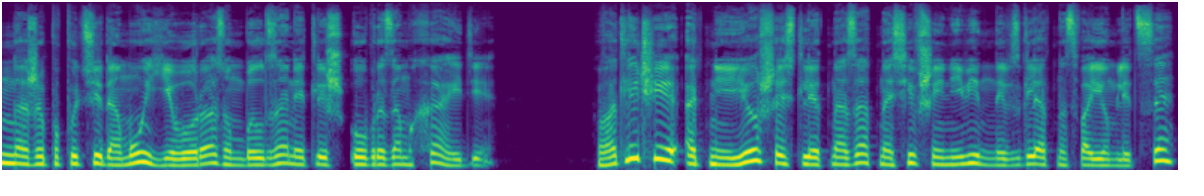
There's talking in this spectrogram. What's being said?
Даже по пути домой его разум был занят лишь образом Хайди. В отличие от нее, шесть лет назад носившей невинный взгляд на своем лице,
